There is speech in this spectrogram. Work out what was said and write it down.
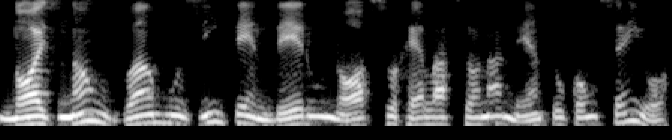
nós não vamos entender o nosso relacionamento com o Senhor.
